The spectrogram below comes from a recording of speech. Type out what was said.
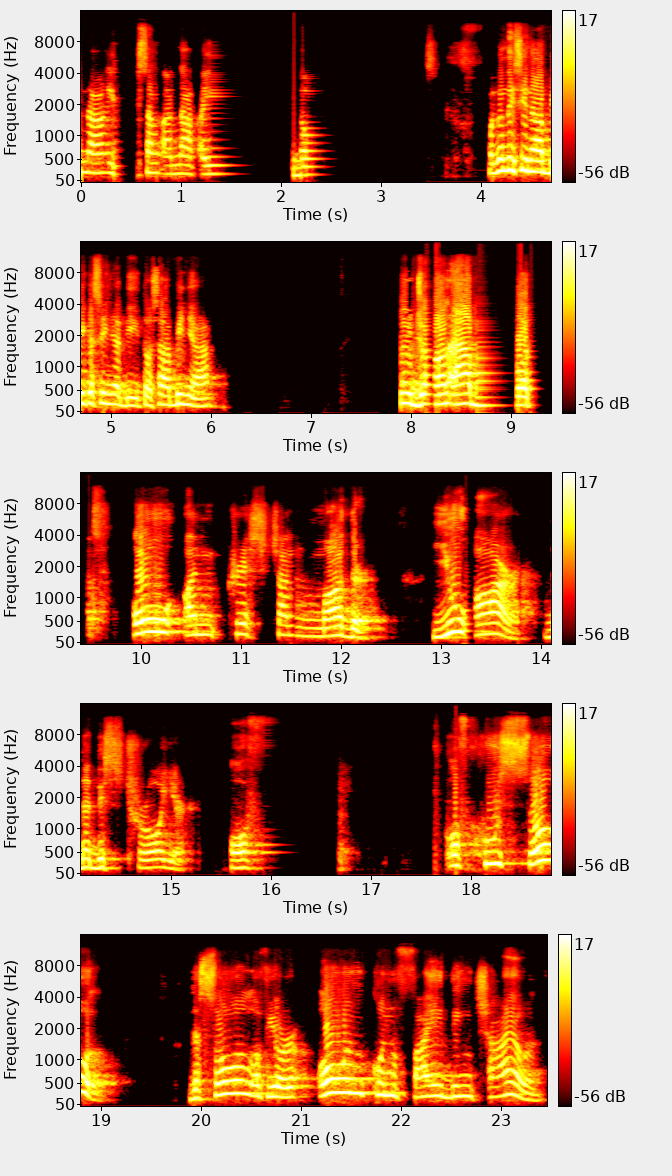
na isang anak ay Maganda yung sinabi kasi niya dito. Sabi niya, John Abbott, O unchristian mother, you are the destroyer of, of whose soul? The soul of your own confiding child.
